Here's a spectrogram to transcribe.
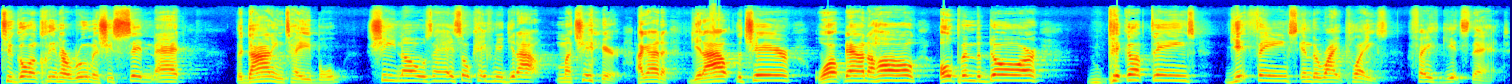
to go and clean her room and she's sitting at the dining table, she knows that it's okay for me to get out my chair. I gotta get out the chair, walk down the hall, open the door, pick up things, get things in the right place. Faith gets that.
